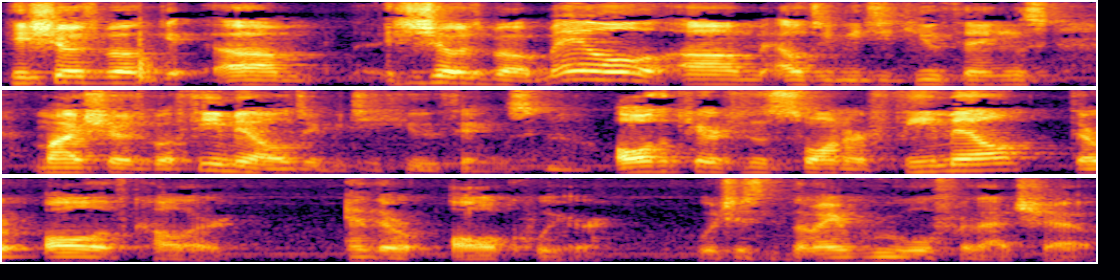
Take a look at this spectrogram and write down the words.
He shows about um, his shows about male um, LGBTQ things. My show's about female LGBTQ things. All the characters in Swan are female. They're all of color, and they're all queer, which is my rule for that show.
